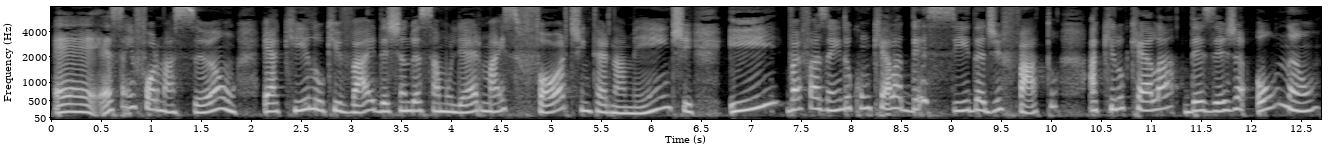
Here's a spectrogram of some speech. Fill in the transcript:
É, essa informação é aquilo que vai deixando essa mulher mais forte internamente e vai fazendo com que ela decida de fato aquilo que ela deseja ou não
